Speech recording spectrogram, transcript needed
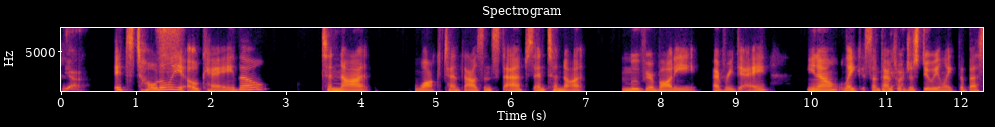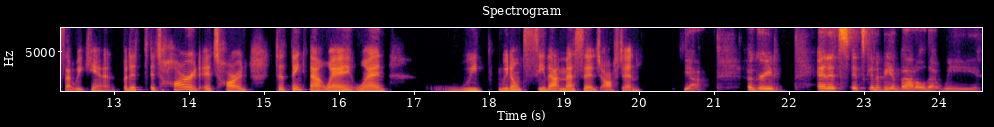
Yeah. It's totally okay though to not walk 10,000 steps and to not move your body every day you know? Like sometimes yeah. we're just doing like the best that we can. But it's it's hard. It's hard to think that way when we we don't see that message often. Yeah agreed. And it's it's going to be a battle that we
